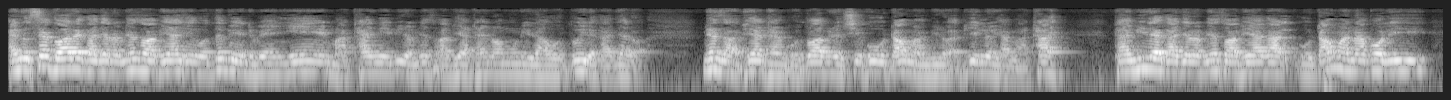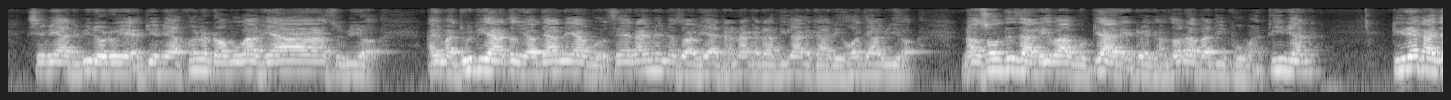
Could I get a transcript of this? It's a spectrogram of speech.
အဲလိုဆက်သွားတဲ့အခါကျတော့မြတ်စွာဘုရားရှင်ကိုတစ်ပင်တပင်ရင်းမှာထိုင်နေပြီးတော့မြတ်စွာဘုရားထိုင်တော်မူနေတာကိုတွေ့တဲ့အခါကျတော့မြတ်စွာဘုရားထံကိုသွားပြီးတော့ရှ िख ိုးတောင်းပန်ပြီးတော့အပြစ်လွတ်ရမှာထိုင်ထိုင်ပြီးတဲ့အခါကျတော့မြတ်စွာဘုရားကဟိုတောင်းပန်တာပေါ့လေရှင်ဘုရားတပည့်တော်တို့ရဲ့အပြစ်များခွင့်လွှတ်တော်မူပါဗျာဆိုပြီးတော့အဲ့မှာဒုတိယအသုတ်ယောက်ျားနှစ်ယောက်ကိုအစဉ်တိုင်းမြတ်စွာဘုရားဒါနကထာသီလကထာတွေဟောကြားပြီးတော့ နောက်ဆုံးသစ္စာလေးပါးကိုပြတဲ့အတွက်ကြောင့်သောတာပတ္တိဖို့မှာတီးပြန်တယ်တီးတဲ့အခါကျ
